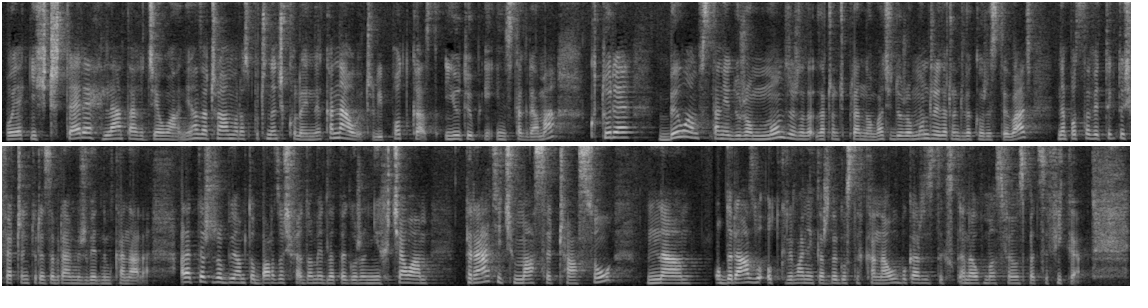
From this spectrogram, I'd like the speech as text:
po jakichś czterech latach działania zaczęłam rozpoczynać kolejne kanały, czyli podcast, YouTube i Instagrama, które byłam w stanie dużo mądrzej zacząć planować dużo mądrzej zacząć wykorzystywać na podstawie tych doświadczeń, które zebrałam już w jednym kanale. Ale też robiłam to bardzo świadomie, dlatego że nie chciałam tracić masę czasu na od razu odkrywanie każdego z tych kanałów, bo każdy z tych kanałów ma swoją specyfikę.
